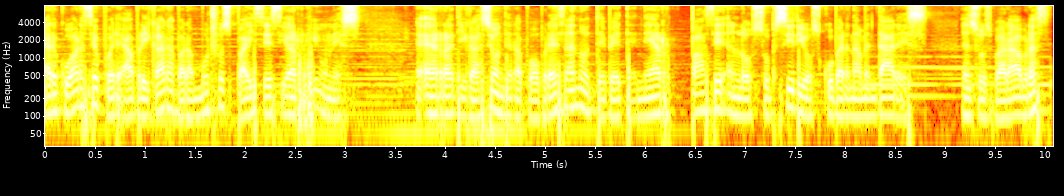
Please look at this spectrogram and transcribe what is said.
el cual se puede aplicar para muchos países y regiones. La erradicación de la pobreza no debe tener base en los subsidios gubernamentales. En sus palabras,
